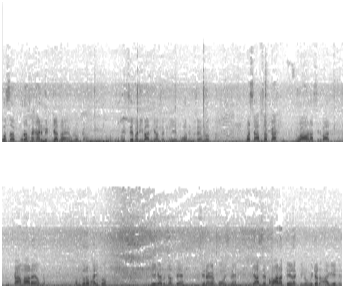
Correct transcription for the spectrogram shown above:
वो सब पूरा थकान मिट जाता है हम लोग का। इससे बड़ी बात क्या हो सकती है? बहुत खुश है हम लोग। बस आप सबका दुआ और आशीर्वाद काम आ रहे हैं हम लोग। हम दोनों भाई को। ठीक है तो चलते हैं कुशीनगर पहुँचते हैं। यहाँ से 12-13 किलोमीटर आगे है।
